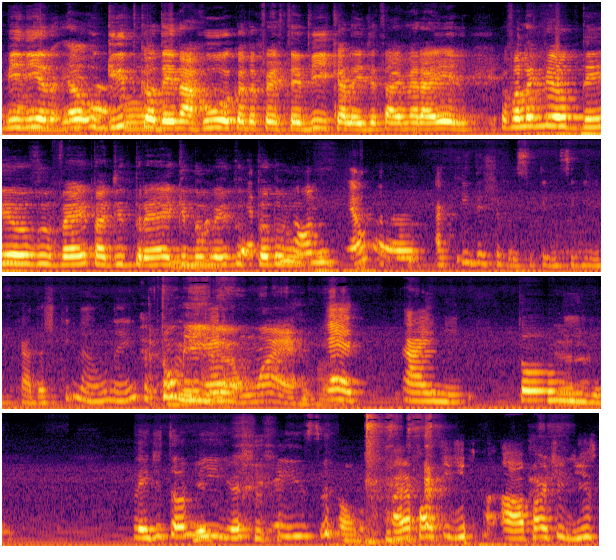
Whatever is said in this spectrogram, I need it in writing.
Menino, é o grito que eu dei na rua quando eu percebi que a Lady Time era ele, eu falei, meu Deus, o velho tá de drag no meio de todo mundo. O nome dela, aqui, deixa eu ver se tem significado, acho que não, né? É tomilho. É, uma erva. É, Time, tomilho. É. Lady Tomilho, acho que é isso. Então, aí a partir, disso, a partir disso,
